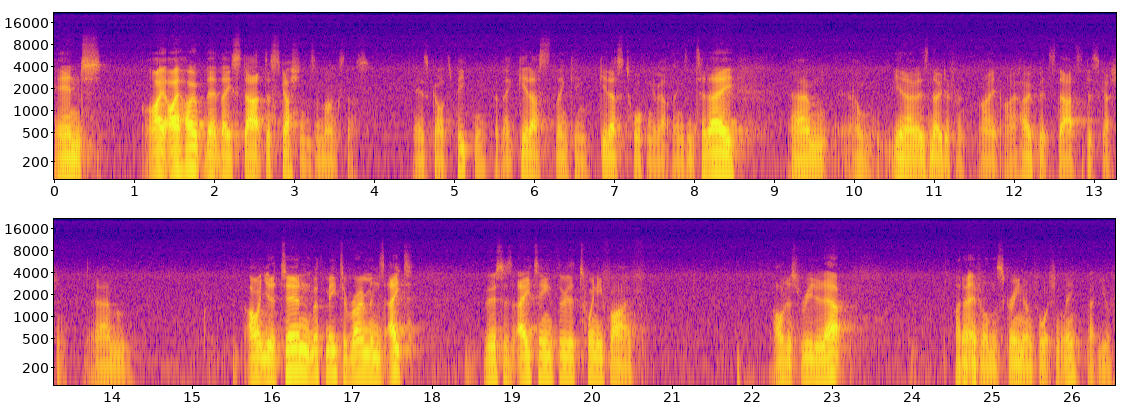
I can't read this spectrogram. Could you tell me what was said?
And I, I hope that they start discussions amongst us as God's people, that they get us thinking, get us talking about things. And today, um, you know, is no different. I, I hope it starts a discussion. Um, I want you to turn with me to Romans 8, verses 18 through 25. I'll just read it out. I don't have it on the screen, unfortunately, but you've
